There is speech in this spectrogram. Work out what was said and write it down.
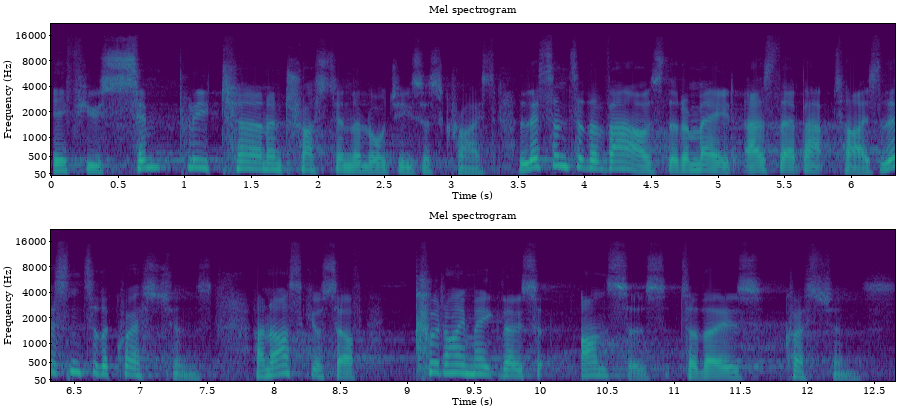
if you simply turn and trust in the Lord Jesus Christ. Listen to the vows that are made as they're baptized. Listen to the questions and ask yourself could I make those answers to those questions?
